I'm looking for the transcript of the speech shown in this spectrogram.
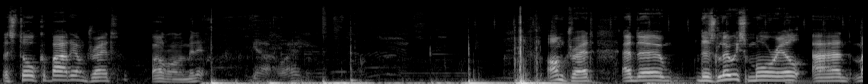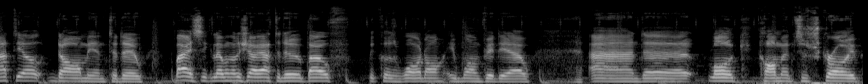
Let's talk about it. I'm Dread. Hold on a minute. Get away. I'm Dread, and uh, there's Luis Muriel and Matteo Darmian to do. Basically, I'm going to show you how to do both because why not in one video. And uh, like, comment, subscribe,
